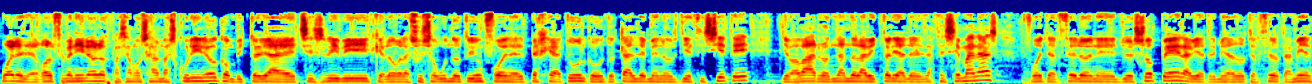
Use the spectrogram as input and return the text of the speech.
Bueno, y del golf femenino nos pasamos al masculino con victoria de Chis Ribi, que logra su segundo triunfo en el PGA Tour con un total de menos 17. Llevaba rondando la victoria desde hace semanas, fue tercero en el US Open, había terminado tercero también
